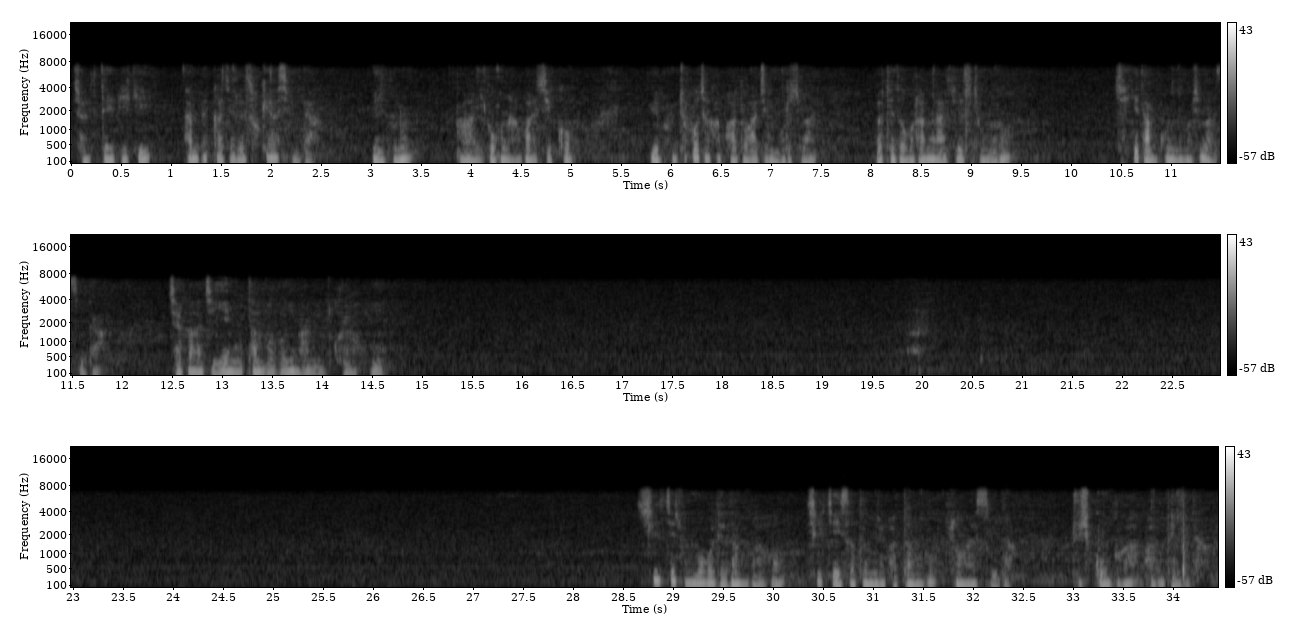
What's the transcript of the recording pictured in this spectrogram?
절대 비기 300가지를 소개하십니다. 일부는 아 이거구나 하고 알 수 있고 일부는 초보자가 봐도 아직 모르지만 여태독을 하면 알 수 있을 정도로 책이 담고 있는 것이 많습니다. 제가 아직 이해 못한 부분이 많고요. 예. 실제 종목을 대상으로 하고 실제 있었던 일을 바탕으로 구성하였습니다. 주식 공부가 바로 됩니다.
